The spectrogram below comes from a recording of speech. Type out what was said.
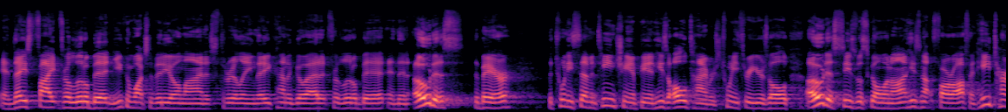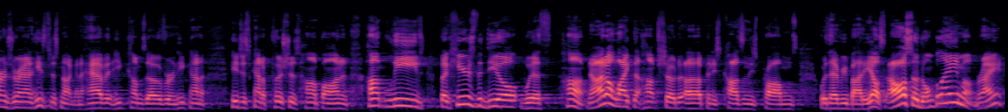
and they fight for a little bit, and you can watch the video online. It's thrilling. They kind of go at it for a little bit, and then Otis, the bear, the 2017 champion, he's an old timer, he's 23 years old. Otis sees what's going on. He's not far off, and he turns around. He's just not going to have it. He comes over and he kind of he just kind of pushes Hump on, and Hump leaves. But here's the deal with Hump. Now I don't like that Hump showed up and he's causing these problems with everybody else. I also don't blame him, right?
